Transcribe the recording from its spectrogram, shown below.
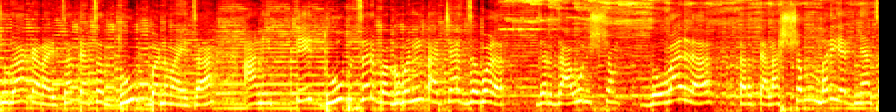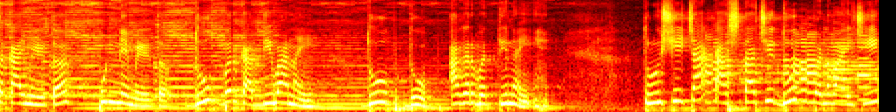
चुरा करायचा त्याचा धूप बनवायचा आणि ते धूप जर भगवंताच्या जवळ जर जाऊन शं गोवाळलं तर त्याला शंभर यज्ञाचं काय मिळतं? पुण्य मिळतं. धूप बरं का दिवा नाही? धूप धूप. अगरबत्ती नाही. तुळशीच्या काष्टाची धूप बनवायची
